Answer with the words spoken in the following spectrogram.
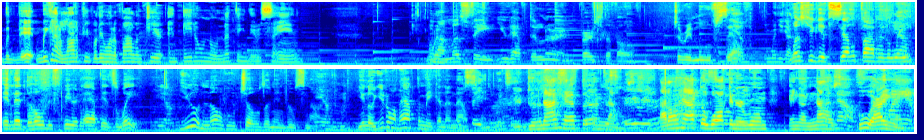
But they, we got a lot of people, they want to volunteer and they don't know nothing they're saying. Well, I must say, you have to learn, first of all, to remove self. Yeah, when you got- Once you get self out of the way and let the Holy Spirit have His way, you'll know who's chosen and who's not. You know, you don't have to make an announcement. You do not have to announce. I don't have to walk in a room and announce Announce who I am.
